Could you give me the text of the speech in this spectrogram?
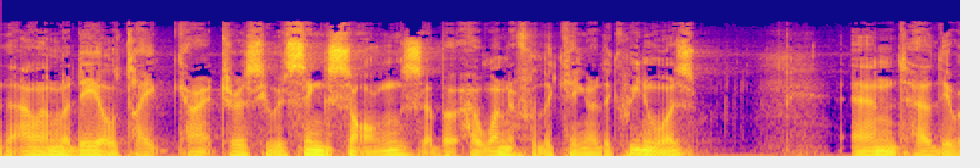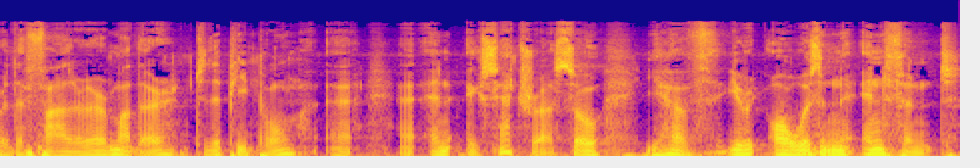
the Alan-a-Dale type characters who would sing songs about how wonderful the king or the queen was and how they were the father or mother to the people, uh, and etc. So you have you're always an infant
